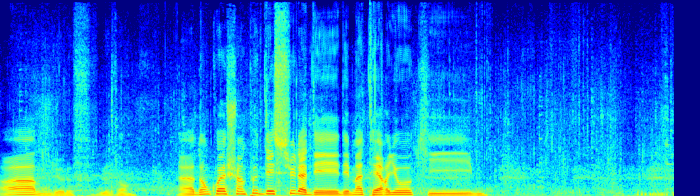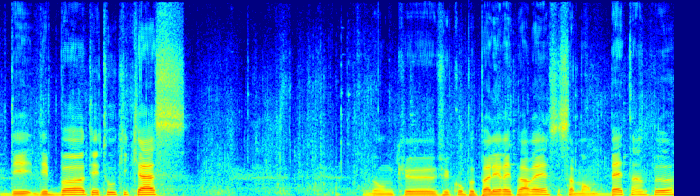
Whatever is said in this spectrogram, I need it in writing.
Ah mon dieu, le, le vent. Euh, donc ouais, je suis un peu déçu là des, des matériaux qui... Des, bottes et tout qui cassent. Donc euh, vu qu'on peut pas les réparer, ça, ça m'embête un peu.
